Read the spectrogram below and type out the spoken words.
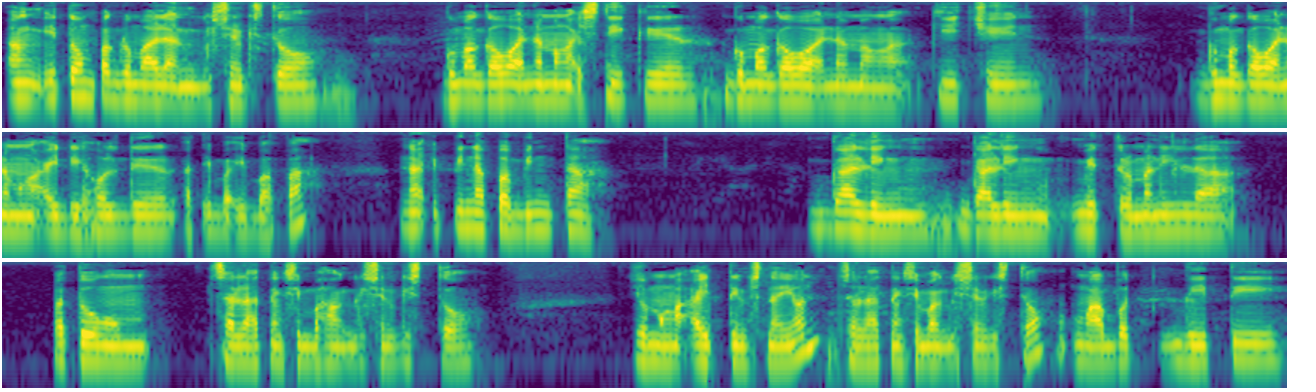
ang itong pagdumala ng Iglesia ng Kristo gumagawa ng mga sticker, gumagawa ng mga keychain, gumagawa ng mga ID holder at iba-iba pa na ipinapabinta galing galing Metro Manila patungong sa lahat ng simbahang ng Cristo yung mga items na yon sa lahat ng simbahang ng Cristo umabot Liti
